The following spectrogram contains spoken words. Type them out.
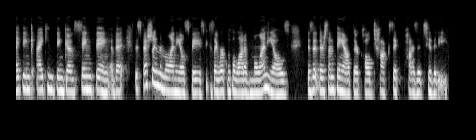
I think I can think of same thing that especially in the millennial space because I work with a lot of millennials is that there's something out there called toxic positivity.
